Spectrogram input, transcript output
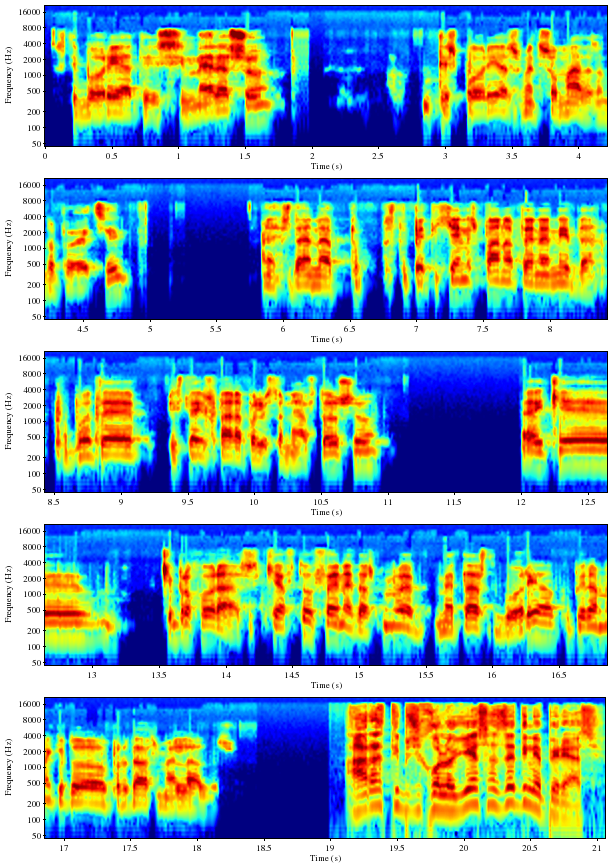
στην πορεία της ημέρας σου, της πορείας με τις ομάδες να το πω έτσι, ε, στα ένα, πετυχαίνεις πάνω από τα 90. Οπότε πιστεύεις πάρα πολύ στον εαυτό σου ε, και, και προχωράς. Και αυτό φαίνεται ας πούμε μετά στην πορεία που πήραμε και το πρωτάθλημα Ελλάδος. Άρα την ψυχολογία σας δεν την επηρεάσει.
